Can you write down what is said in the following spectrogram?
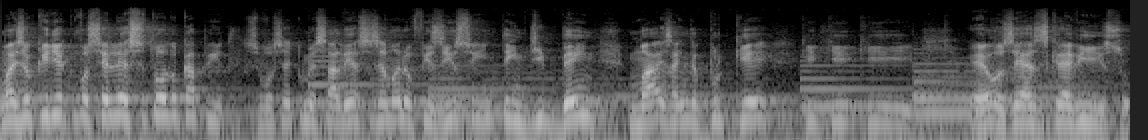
Mas eu queria que você lesse todo o capítulo. Se você começar a ler essa semana, eu fiz isso e entendi bem mais ainda por que, que, que, que é, escreve isso.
